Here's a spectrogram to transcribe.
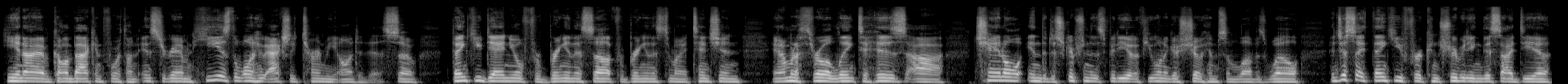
He and I have gone back and forth on Instagram, and he is the one who actually turned me onto this. So, thank you, Daniel, for bringing this up, for bringing this to my attention. And I'm going to throw a link to his uh, channel in the description of this video if you want to go show him some love as well. And just say thank you for contributing this idea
